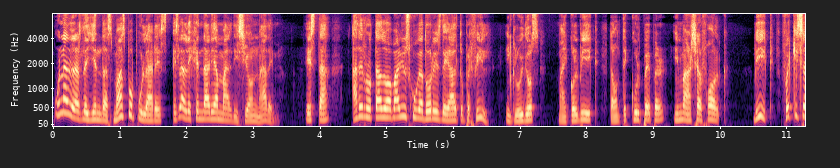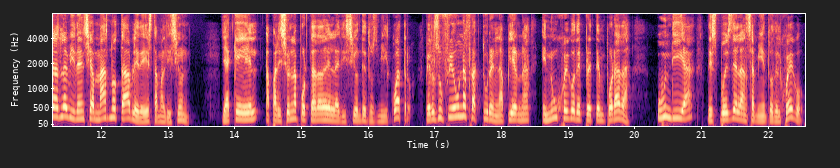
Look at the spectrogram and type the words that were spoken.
Una de las leyendas más populares es la legendaria maldición Madden. Esta ha derrotado a varios jugadores de alto perfil, incluidos Michael Vick, Dante Culpepper y Marshall Falk. Vick fue quizás la evidencia más notable de esta maldición, ya que él apareció en la portada de la edición de 2004, pero sufrió una fractura en la pierna en un juego de pretemporada, un día después del lanzamiento del juego.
